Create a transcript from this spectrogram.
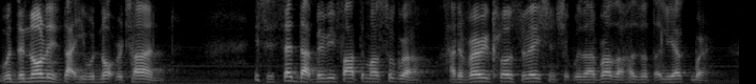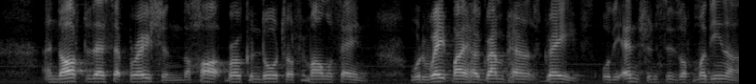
with the knowledge that he would not return. It is said that Bibi Fatima Sugra had a very close relationship with her brother Hazrat Ali Akbar, and after their separation, the heartbroken daughter of Imam Hussein would wait by her grandparents' graves or the entrances of Medina,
